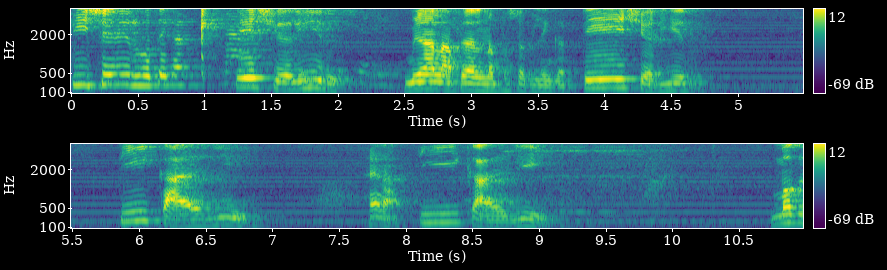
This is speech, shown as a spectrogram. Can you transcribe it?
ती शरीर होते का? ते शरीर. मिळालं आपल्याला नपुसक लिंग. ते शरीर. ती काळजी. है ना? ती काळजी. मग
